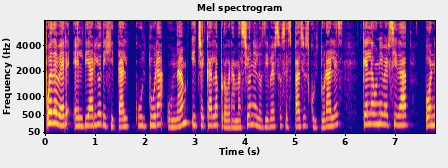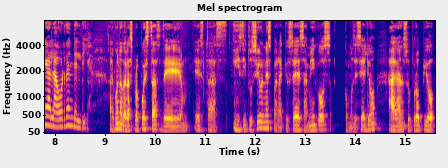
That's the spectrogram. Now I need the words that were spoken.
puede ver el diario digital Cultura UNAM y checar la programación en los diversos espacios culturales que la universidad pone a la orden del día algunas de las propuestas de estas instituciones para que ustedes amigos, como decía yo, hagan su propio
